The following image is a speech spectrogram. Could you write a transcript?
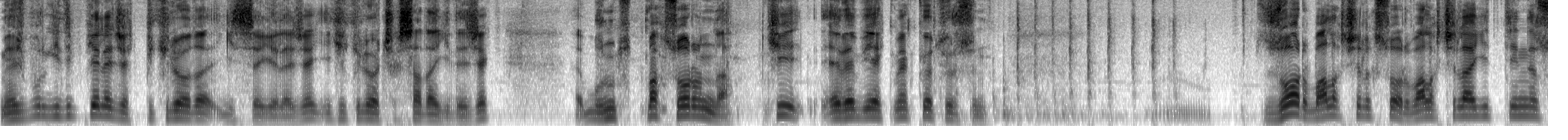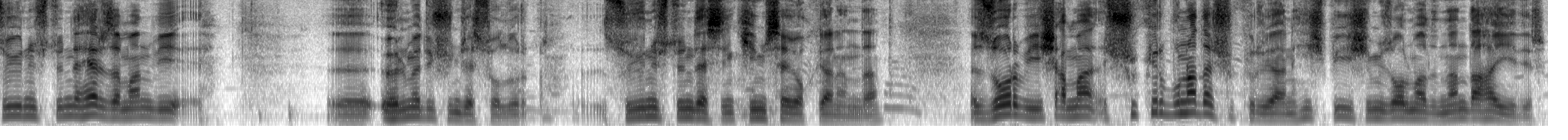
mecbur gidip gelecek. Bir kilo da gitse gelecek, iki kilo çıksa da gidecek. E, Bunu tutmak zorunda ki eve bir ekmek götürsün. Zor, balıkçılık zor. Balıkçılığa gittiğinde suyun üstünde her zaman bir e, ölme düşüncesi olur. Suyun üstündesin, kimse yok yanında. E, Zor bir iş ama şükür buna da şükür yani. Hiçbir işimiz olmadığından daha iyidir.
